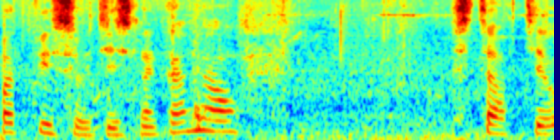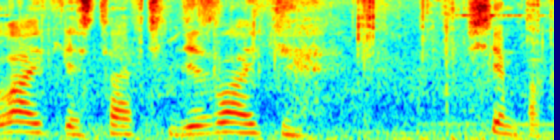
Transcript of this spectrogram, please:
Подписывайтесь на канал, ставьте лайки, ставьте дизлайки. Всем пока.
